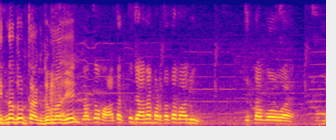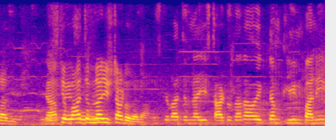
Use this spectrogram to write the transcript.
कितना दूर था जमुना जी? मतलब तो वहाँ तक तो जाना पड़ता था बालू जितना वो हुआ है जमुना जी। उसके बाद जमुना जी स्टार्ट होता था। उसके बाद जमुना जी स्टार्ट होता था और एकदम क्लीन पानी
